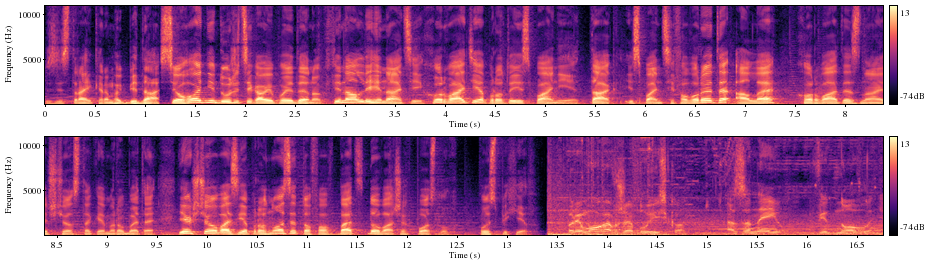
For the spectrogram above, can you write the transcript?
зі страйкерами біда. Сьогодні дуже цікавий поєдинок. Фінал Ліги Націй. Хорватія проти Іспанії. Так, іспанці фаворити, але хорвати знають, що з таким робити. Якщо у вас є прогнози, то Фавбет до ваших послуг. Успіхів! Перемога вже близько, а за нею відновлення.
